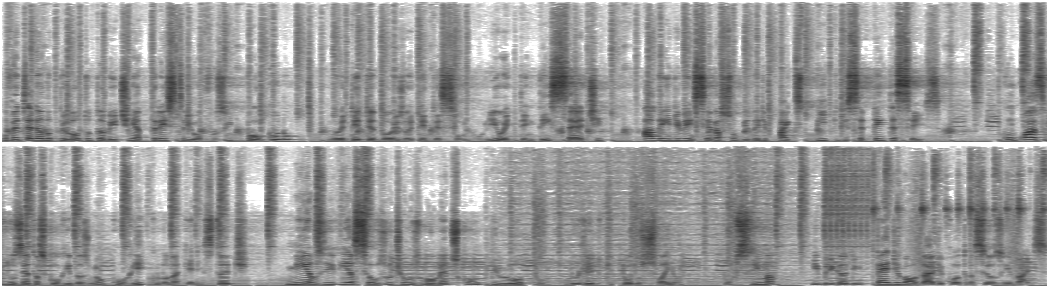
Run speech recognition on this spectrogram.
o veterano piloto também tinha três triunfos em Pocono, em 82, 85 e 87, além de vencer a subida de Pikes Peak de 76. Com quase 200 corridas no currículo naquele instante, Mears vivia seus últimos momentos como piloto do jeito que todos sonham, por cima e brigando em pé de igualdade contra seus rivais.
